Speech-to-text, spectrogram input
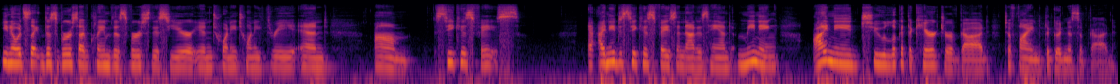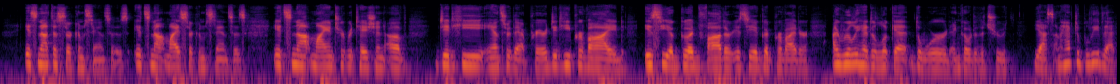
You know, it's like this verse I've claimed this verse this year in 2023 and um seek his face. I- I need to seek his face and not his hand, meaning I need to look at the character of God to find the goodness of God. It's not the circumstances. It's not my circumstances. It's not my interpretation of did he answer that prayer? Did he provide? Is he a good father? Is he a good provider? I really had to look at the word and go to the truth. Yes, and I have to believe that,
